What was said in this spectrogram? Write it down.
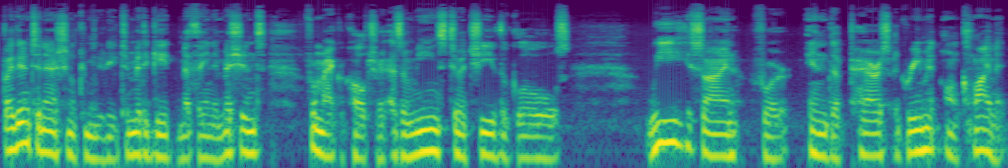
by the international community to mitigate methane emissions from agriculture as a means to achieve the goals we signed for in the Paris Agreement on Climate.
